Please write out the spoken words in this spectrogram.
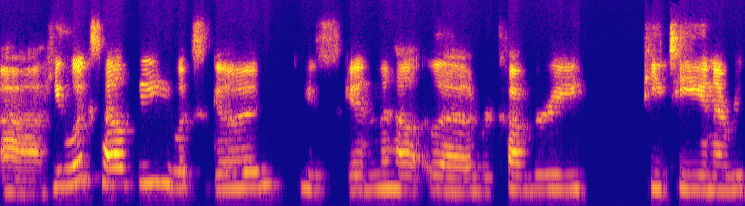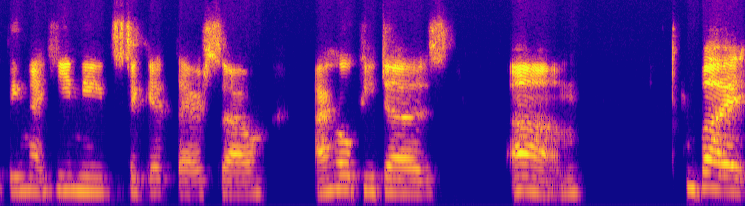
uh, he looks healthy. He looks good. He's getting the, health, the recovery, PT, and everything that he needs to get there. So I hope he does. Um, but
